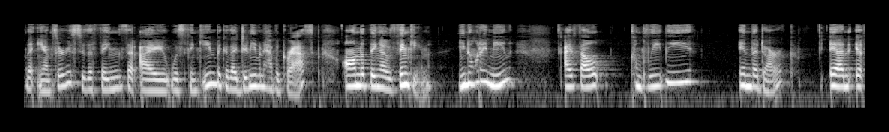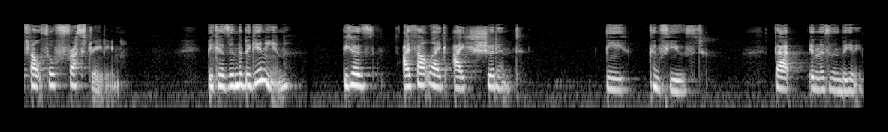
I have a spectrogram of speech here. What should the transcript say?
the answers to the things that I was thinking because I didn't even have a grasp on the thing I was thinking. You know what I mean? I felt completely in the dark, and it felt so frustrating. Because in the beginning, because I felt like I shouldn't be confused. That, and this is in the beginning,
